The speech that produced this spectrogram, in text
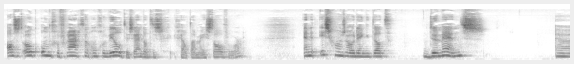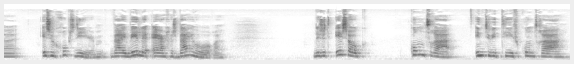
Als het ook ongevraagd en ongewild is, en dat is, geldt daar meestal voor. En het is gewoon zo, denk ik, dat de mens uh, is een groepsdier. Wij willen ergens bij horen. Dus het is ook contra-intuïtief, contra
